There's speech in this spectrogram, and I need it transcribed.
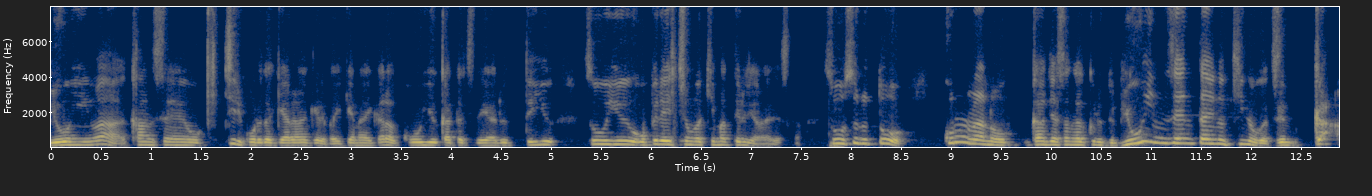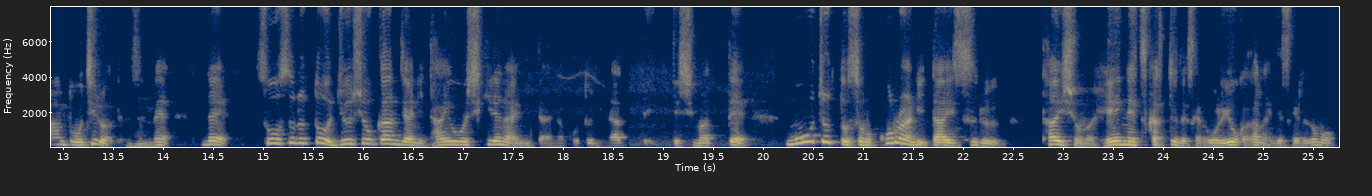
病院は感染をきっちりこれだけやらなければいけないから、こういう形でやるっていう、そういうオペレーションが決まってるじゃないですか。そうすると、コロナの患者さんが来ると、病院全体の機能が全部ガーンと落ちるわけですよね。うん、で、そうすると、重症患者に対応しきれないみたいなことになっていってしまって、もうちょっとそのコロナに対する対処の平熱化っていうんですかね、俺よくわかんないんですけれども、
